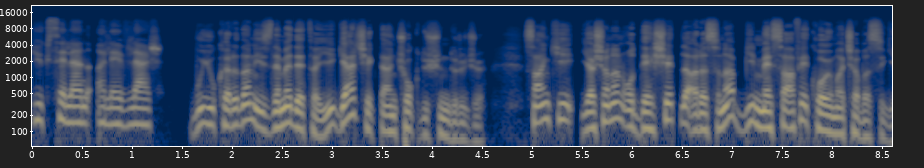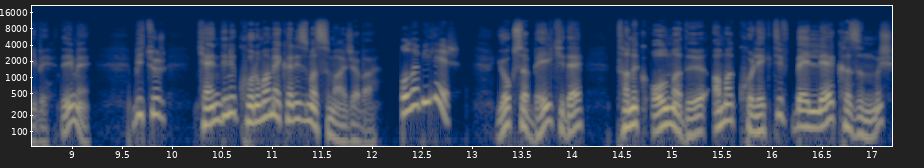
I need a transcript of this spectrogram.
Yükselen alevler. Bu yukarıdan izleme detayı gerçekten çok düşündürücü. Sanki yaşanan o dehşetle arasına bir mesafe koyma çabası gibi, değil mi? Bir tür kendini koruma mekanizması mı acaba? Olabilir. Yoksa belki de tanık olmadığı ama kolektif belleğe kazınmış,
